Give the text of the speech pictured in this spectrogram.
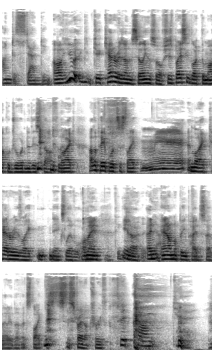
understanding. Oh, you, Caterina's underselling herself. She's basically like the Michael Jordan of this stuff. like other people, it's just like, meh, and like Caterina's like next level. I mean, think you know, and, yeah. and I'm not being paid to say that either. That's like it's the straight up truth. But um, yeah. Yeah.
